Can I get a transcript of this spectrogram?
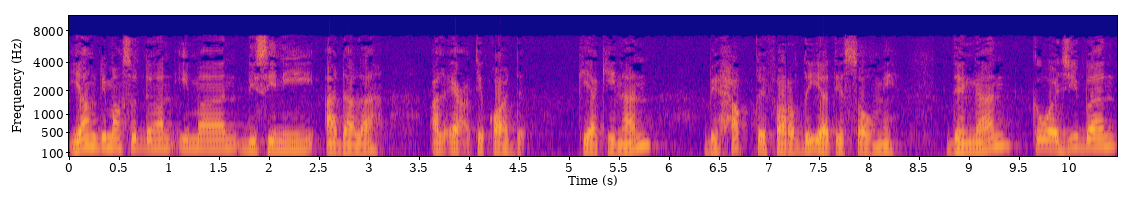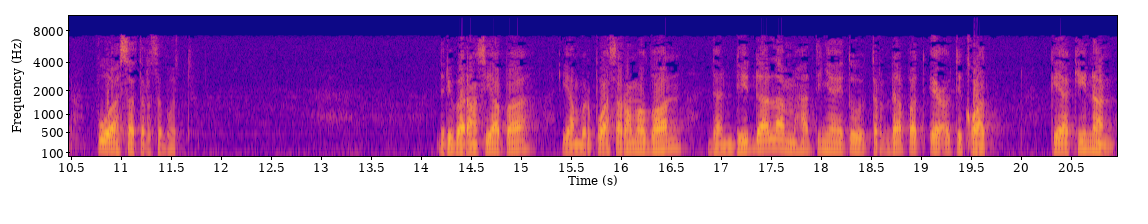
yang dimaksud dengan iman di sini adalah al-i'tiqad, keyakinan bihaqqi fardiyati shaumih dengan kewajiban puasa tersebut. Jadi barang siapa yang berpuasa Ramadan dan di dalam hatinya itu terdapat i'tiqad, keyakinan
